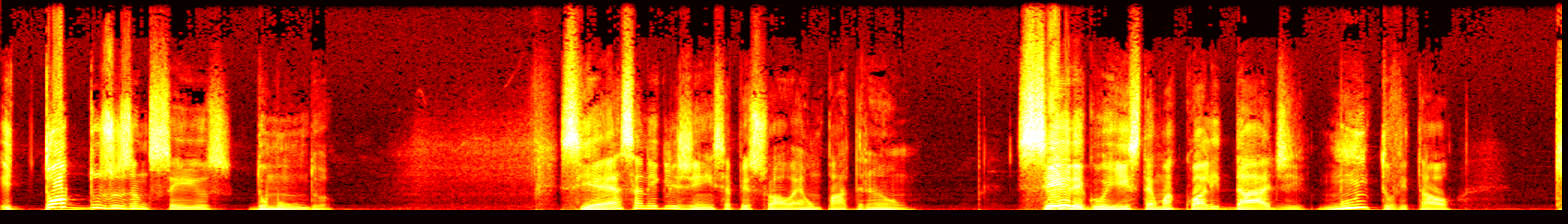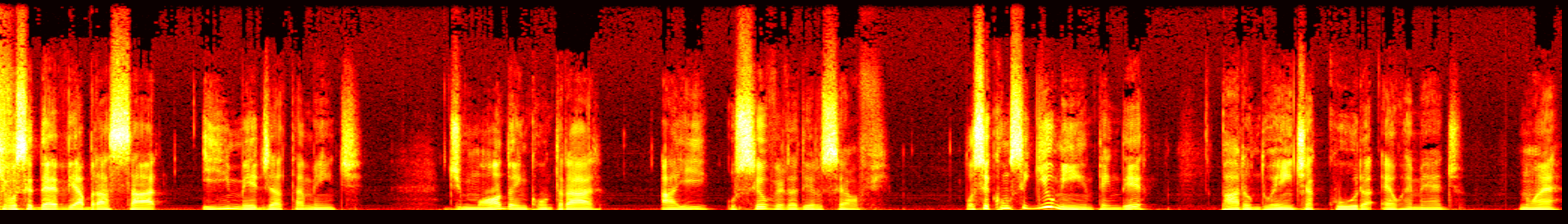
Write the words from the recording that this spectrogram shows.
e todos os anseios do mundo. Se essa negligência pessoal é um padrão, ser egoísta é uma qualidade muito vital que você deve abraçar imediatamente, de modo a encontrar aí o seu verdadeiro self. Você conseguiu me entender? Para um doente, a cura é o remédio, não é?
